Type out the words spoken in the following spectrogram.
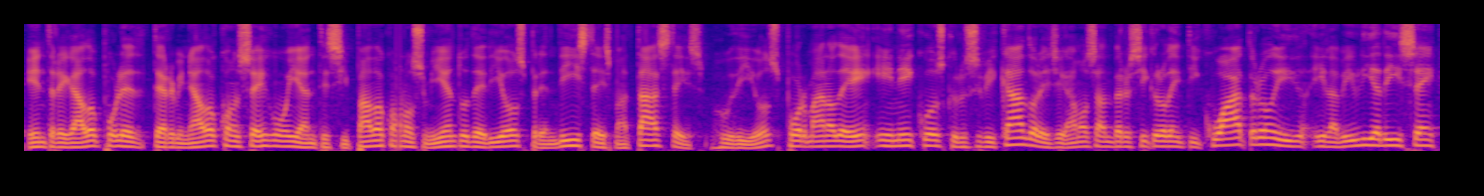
entregado por el determinado consejo y anticipado conocimiento de Dios, prendisteis, matasteis judíos por mano de inicuos crucificándoles. Llegamos al versículo 24 y, y la Biblia dice,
